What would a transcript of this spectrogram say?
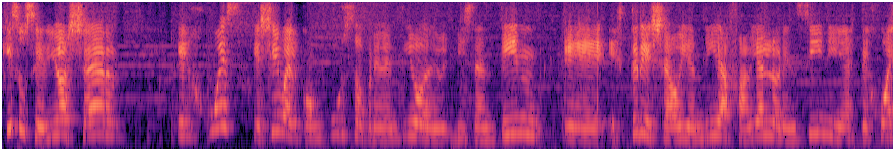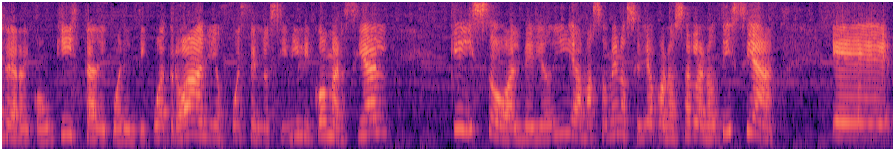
¿Qué sucedió ayer? El juez que lleva el concurso preventivo de Vicentín, eh, estrella hoy en día, Fabián Lorenzini, este juez de Reconquista de 44 años, juez en lo civil y comercial, ¿qué hizo al mediodía? Más o menos se dio a conocer la noticia. Eh,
